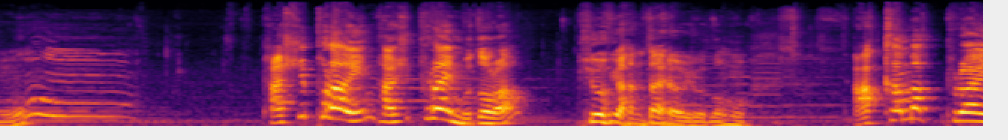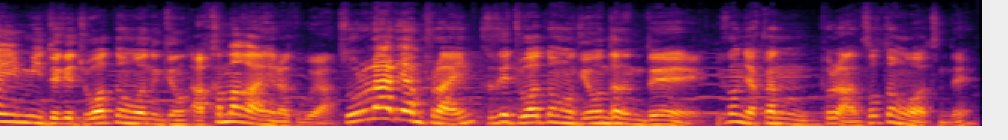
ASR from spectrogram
오. 바시 프라임? 바시 프라임 뭐더라? 기억이 안 나요. 이거 너무 아카막 프라임이 되게 좋았던 거는 기억 아카마가 아니라 그 뭐야 솔라리안 프라임 그게 좋았던 건 기억나는데 이건 약간 별로 안 썼던 것 같은데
